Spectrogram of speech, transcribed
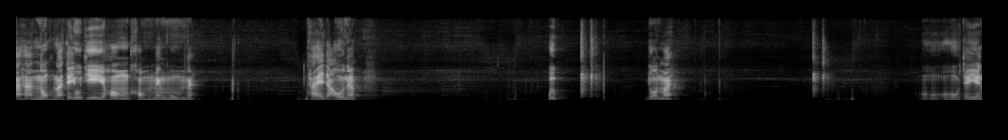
อาหารนกน่าจะอยู่ที่ห้องของแมงมุมนะ ถ้าให้เดานะ ปึ๊บ โยนมา โอ้โห โอ้โห ใจเย็น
